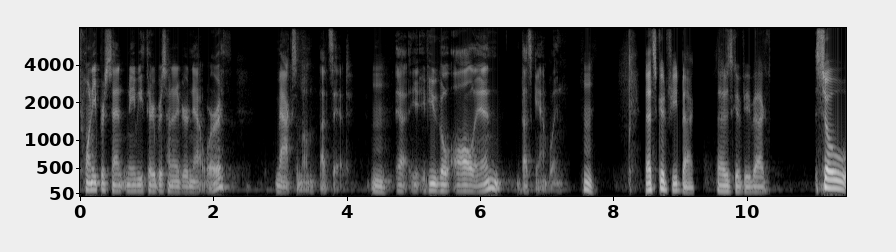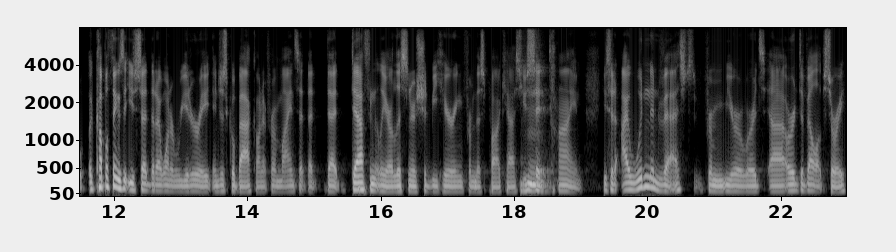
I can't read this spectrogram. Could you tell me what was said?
20% maybe 30% of your net worth maximum that's it Mm. uh, if you go all in that's gambling That's good feedback. That is good feedback. So a couple things that you said that I want to reiterate and just go back on it from a mindset that that definitely our listeners should be hearing from this podcast. You said time. You said I wouldn't invest, from your words, uh, or develop, sorry,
